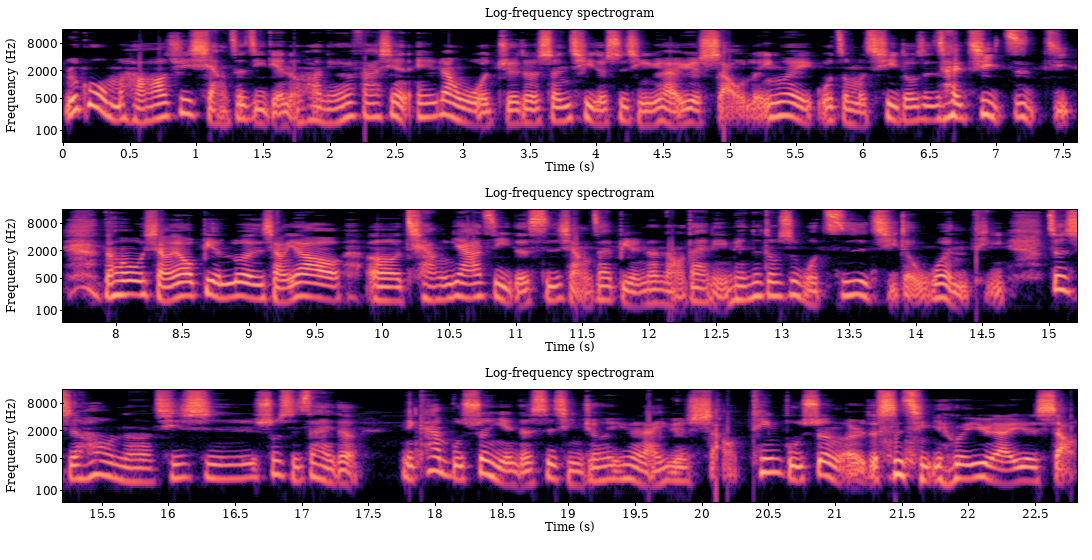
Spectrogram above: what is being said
如果我们好好去想这几点的话，你会发现，诶，让我觉得生气的事情越来越少了。因为我怎么气都是在气自己，然后想要辩论，想要呃强压自己的思想在别人的脑袋里面，那都是我自己的问题。这时候呢，其实说实在的，你看不顺眼的事情就会越来越少，听不顺耳的事情也会越来越少，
